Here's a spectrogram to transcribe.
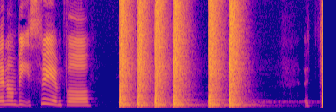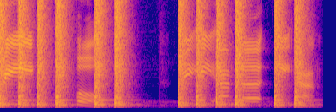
Then on beats three and four, three, four. Three and a E and.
